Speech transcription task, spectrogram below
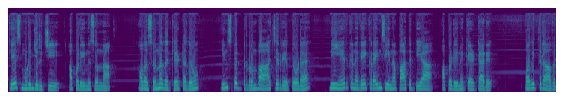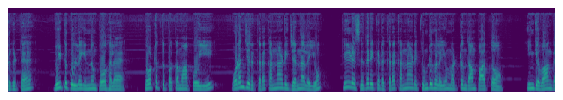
கேஸ் முடிஞ்சிருச்சு அப்படின்னு சொன்னா. அவ சொன்னதை கேட்டதும் இன்ஸ்பெக்டர் ரொம்ப ஆச்சரியத்தோட நீ ஏற்கனவே கிரைம் சீனை பார்த்துட்டியா? அப்படின்னு கேட்டாரு. பவித்ரா அவர்கிட்ட வீட்டுக்குள்ள இன்னும் போகல தோட்டத்து பக்கமா போய் உடஞ்சிருக்கிற கண்ணாடி ஜன்னலையும் கீழே சிதறி கிடக்கிற கண்ணாடி துண்டுகளையும் மட்டும்தான் பார்த்தோம். இங்க வாங்க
